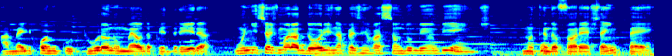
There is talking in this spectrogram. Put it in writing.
A meliponicultura no mel da pedreira une seus moradores na preservação do meio ambiente, mantendo a floresta em pé.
